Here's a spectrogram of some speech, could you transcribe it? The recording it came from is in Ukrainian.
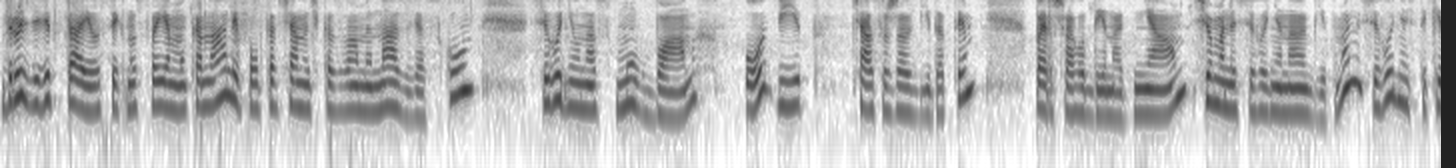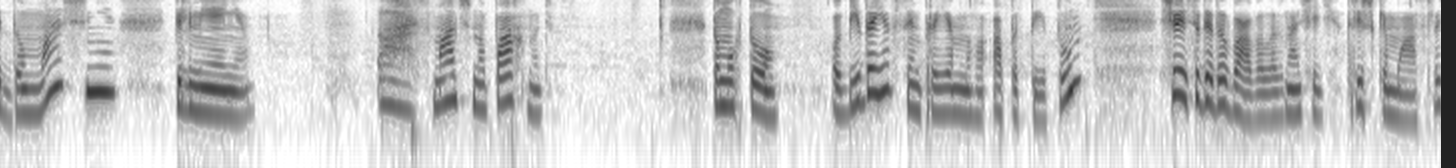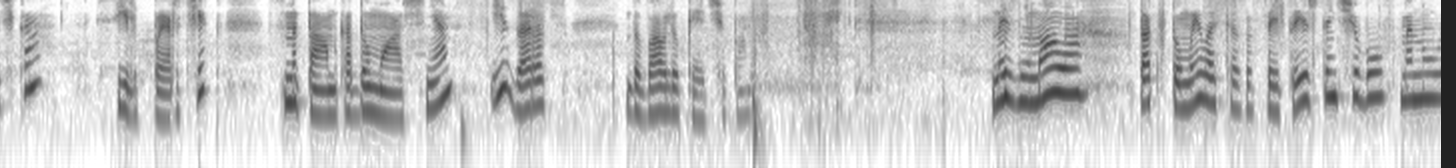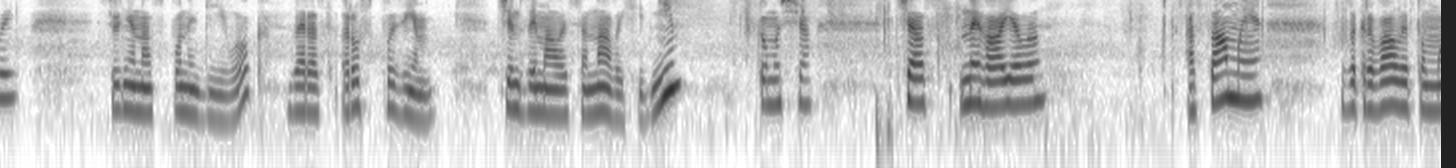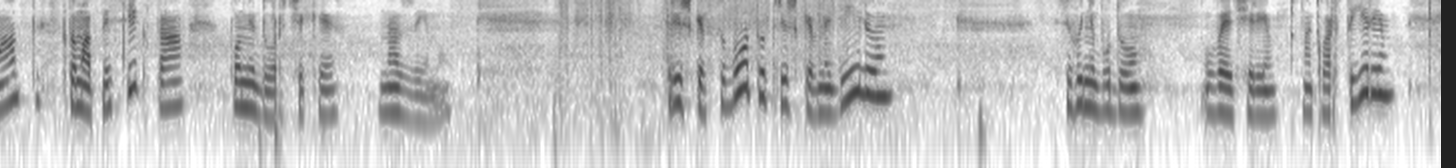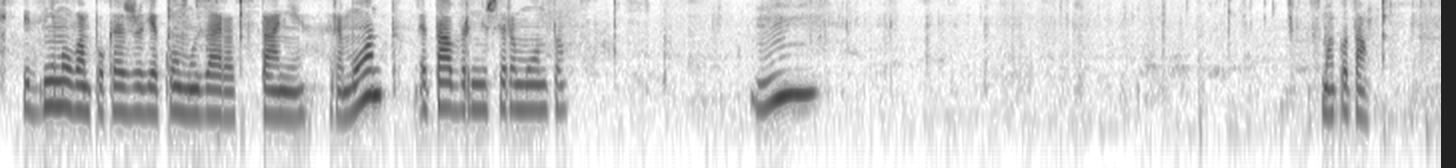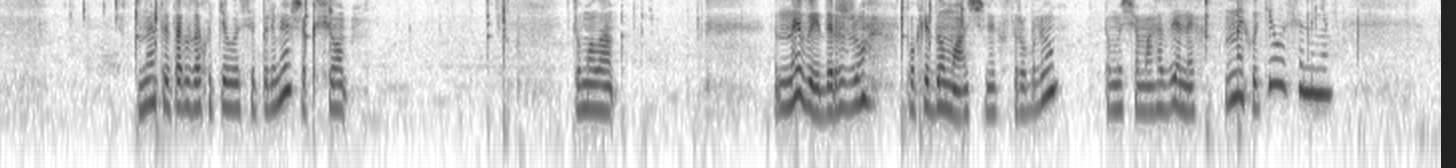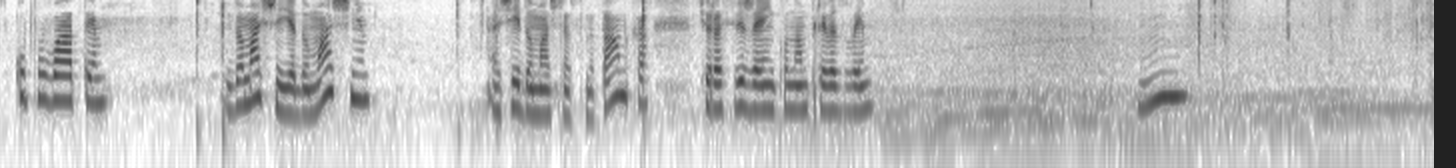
Друзі, вітаю усіх на своєму каналі. Полтавчаночка з вами на зв'язку. Сьогодні у нас мукбанг, обід. Час уже обідати. Перша година дня. Що в мене сьогодні на обід? У мене сьогодні ось такі домашні пельмені. Ай, смачно пахнуть. Тому хто обідає, всім приємного апетиту. Що я сюди додавала? Значить, трішки масличка, сіль, перчик, сметанка домашня. І зараз добавлю кетчупа. Не знімала, так втомилася за цей тиждень, що був минулий. Сьогодні у нас понеділок. Зараз розповім, чим займалася на вихідні, тому що час не гаяла. А саме закривали томат, томатний сік та помідорчики на зиму. Трішки в суботу, трішки в неділю. Сьогодні буду увечері на квартирі. Відзніму вам покажу, в якому зараз стані ремонт, етап верніше ремонту. М. Смакота. Знаєте, так захотілося пельмешок, що думала, не видержу, поки домашніх зроблю, тому що магазинних не хотілося мені купувати. Домашні є домашні, а ще й домашня сметанка. Вчора свіженьку нам привезли.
